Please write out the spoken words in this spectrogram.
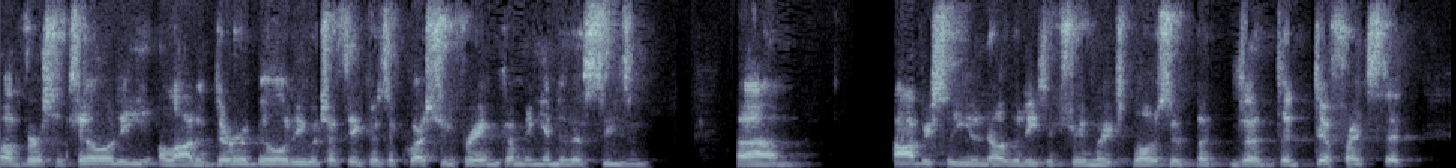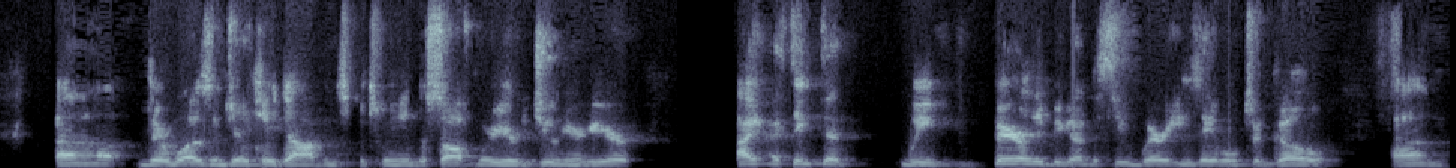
of versatility, a lot of durability, which I think was a question for him coming into this season. Um, obviously, you know that he's extremely explosive, but the the difference that uh, there was in J.K. Dobbins between the sophomore year and junior year, I, I think that we've barely begun to see where he's able to go. Um,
